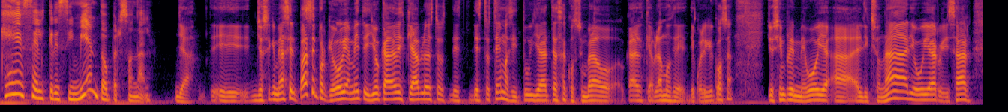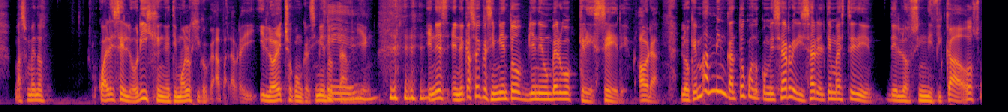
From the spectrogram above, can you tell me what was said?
qué es el crecimiento personal. Ya, eh, yo sé que me hace el pase porque obviamente yo cada vez que hablo de estos, de, estos temas y tú ya te has acostumbrado, cada vez que hablamos de, cualquier cosa, yo siempre me voy al diccionario, voy a revisar más o menos cuál es el origen etimológico de cada palabra y, lo he hecho con crecimiento también. En, el caso de crecimiento viene un verbo crecer. Ahora, lo que más me encantó cuando comencé a revisar el tema este de, los significados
